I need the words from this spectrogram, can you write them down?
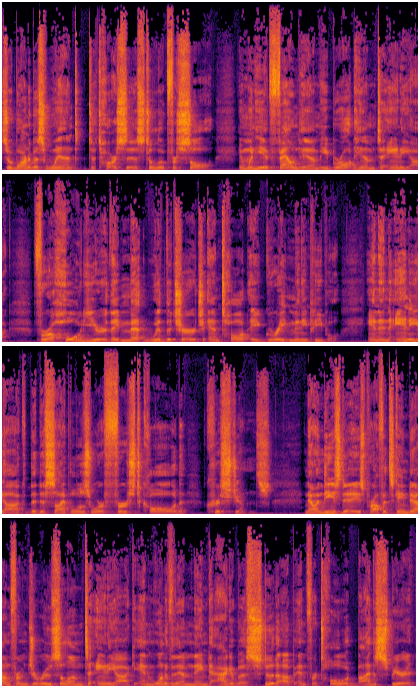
So Barnabas went to Tarsus to look for Saul. And when he had found him, he brought him to Antioch. For a whole year they met with the church and taught a great many people. And in Antioch the disciples were first called Christians. Now, in these days, prophets came down from Jerusalem to Antioch, and one of them, named Agabus, stood up and foretold by the Spirit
